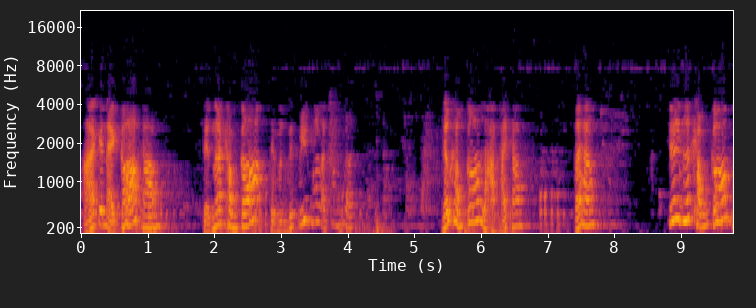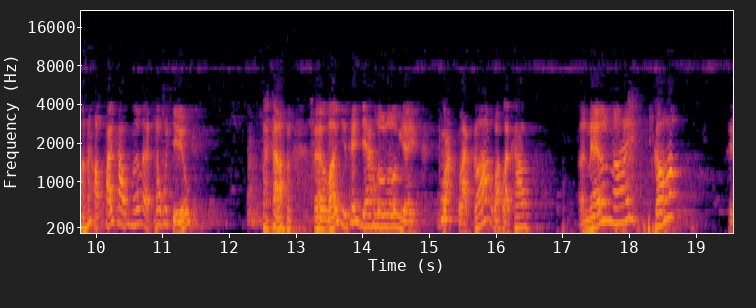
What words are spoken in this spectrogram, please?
hỏi cái này có không? Thì nó không có, thì mình biết biết nó là không rồi nếu không có là phải không? Phải không? Chứ nó không có mà nó không phải không nữa là đâu có chịu. Phải không? Bởi vì thế gian luôn luôn vậy. Hoặc là có, hoặc là không. Ờ, nếu nói có thì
